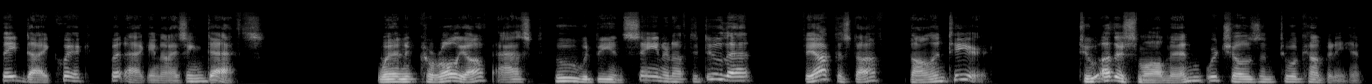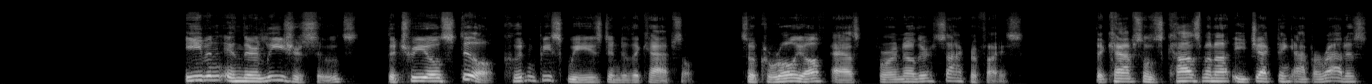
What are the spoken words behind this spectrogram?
they'd die quick but agonizing deaths. When Korolyov asked who would be insane enough to do that, Feoktistov volunteered. Two other small men were chosen to accompany him. Even in their leisure suits, the trio still couldn't be squeezed into the capsule, so Korolyov asked for another sacrifice. The capsule's cosmonaut ejecting apparatus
